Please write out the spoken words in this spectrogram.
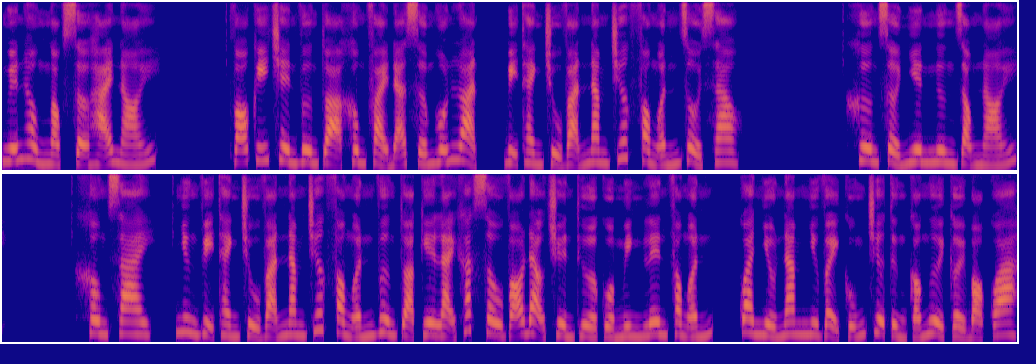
Nguyễn Hồng Ngọc sợ hãi nói. Võ kỹ trên vương tọa không phải đã sớm hỗn loạn, bị thành chủ vạn năm trước phong ấn rồi sao? Khương sở nhiên ngưng giọng nói. Không sai, nhưng vị thành chủ vạn năm trước phong ấn vương tọa kia lại khắc sâu võ đạo truyền thừa của mình lên phong ấn, qua nhiều năm như vậy cũng chưa từng có người cởi bỏ qua.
